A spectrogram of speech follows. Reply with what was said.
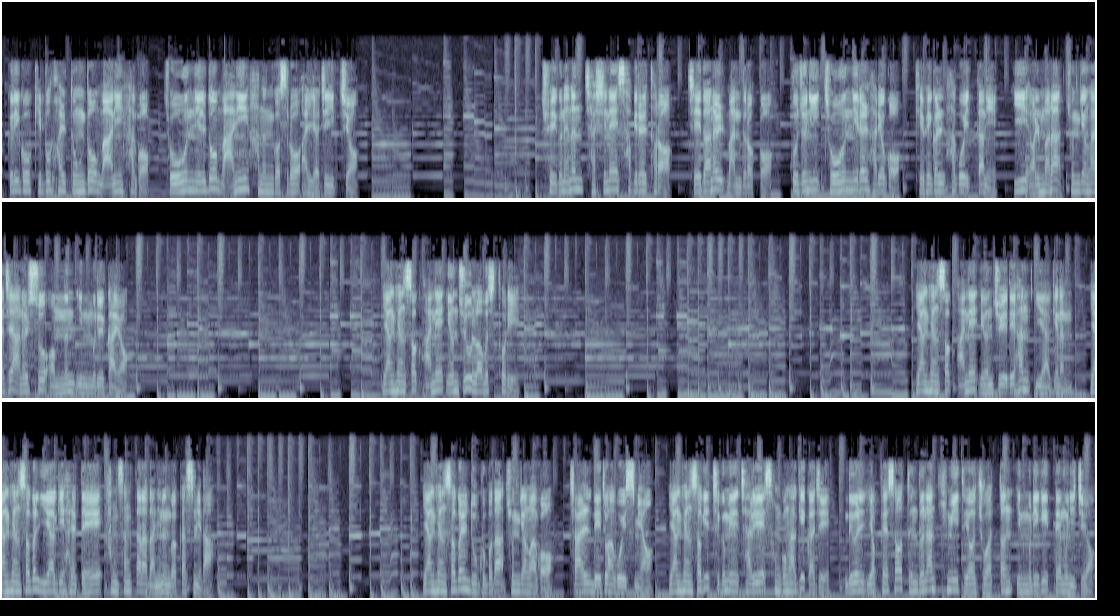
그리고 기부 활동도 많이 하고 좋은 일도 많이 하는 것으로 알려져 있죠. 최근에는 자신의 사비를 털어 재단을 만들었고 꾸준히 좋은 일을 하려고 계획을 하고 있다니 이 얼마나 존경하지 않을 수 없는 인물일까요. 양현석 아내 연주 러브스토리 양현석 아내 연주에 대한 이야기는 양현석을 이야기할 때에 항상 따라다니는 것 같습니다. 양현석을 누구보다 존경하고 잘 내조하고 있으며 양현석이 지금의 자리에 성공하기까지 늘 옆에서 든든한 힘이 되어 주었던 인물이기 때문이지요.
